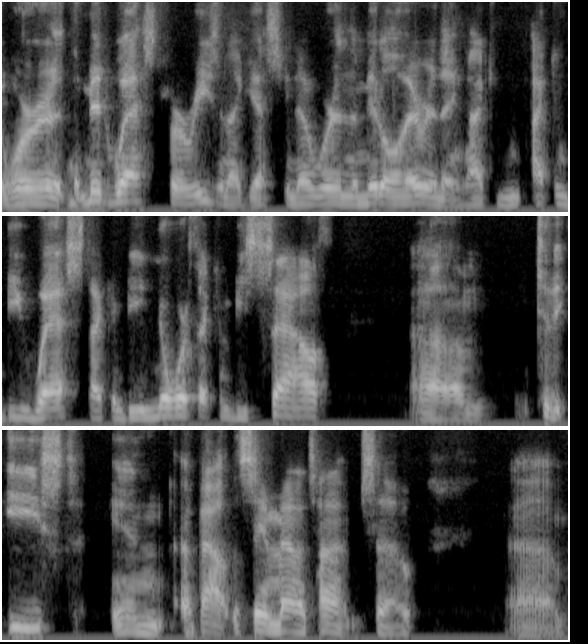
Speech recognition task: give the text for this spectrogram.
we're in the Midwest for a reason, I guess. You know, we're in the middle of everything. I can I can be west, I can be north, I can be south, um, to the east in about the same amount of time. So um,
